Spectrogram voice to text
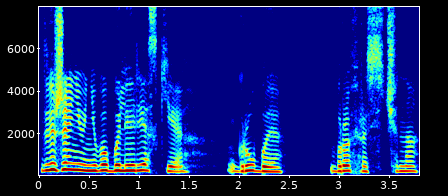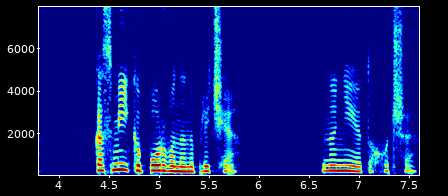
Движения у него были резкие, грубые, бровь рассечена, космейка порвана на плече. Но не это худшее.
